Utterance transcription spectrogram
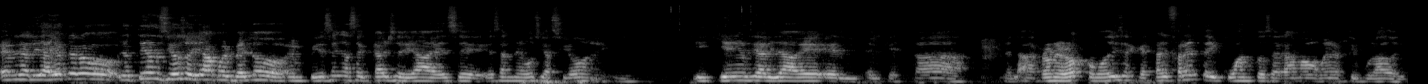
en realidad yo quiero, yo estoy ansioso ya por verlo, empiecen a acercarse ya a ese, esas negociaciones y, y quién en realidad es el, el que está, la runner up, como dicen, que está al frente y cuánto será más o menos estipulado el,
